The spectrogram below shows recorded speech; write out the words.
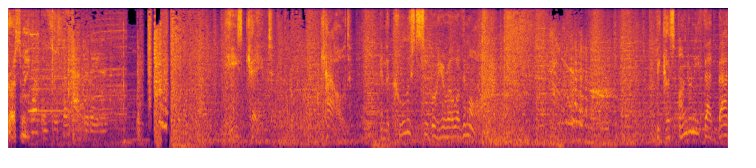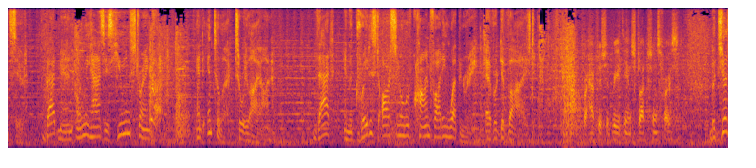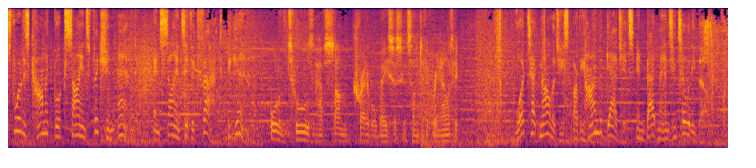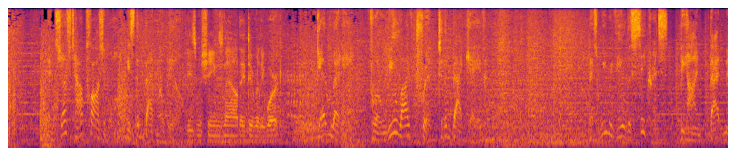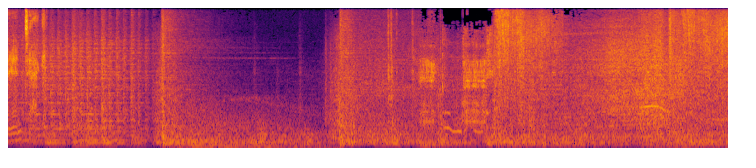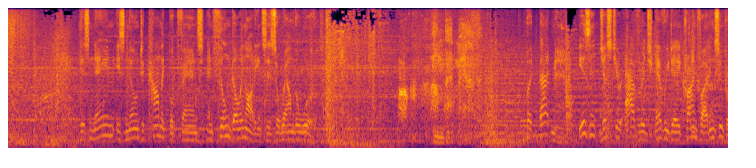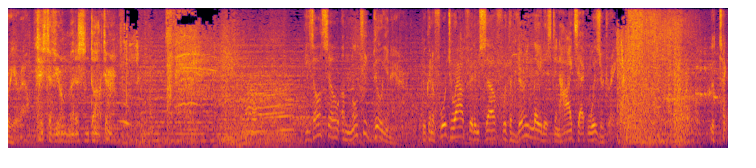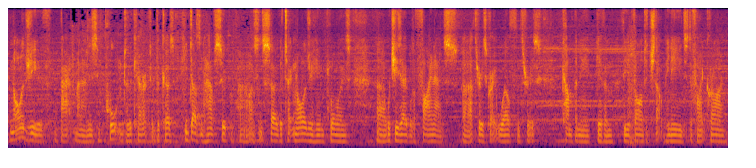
Trust me. Weapon system activated. He's caped, cowed, and the coolest superhero of them all. Because underneath that batsuit, Batman only has his human strength and intellect to rely on. That and the greatest arsenal of crime-fighting weaponry ever devised. Perhaps you should read the instructions first. But just where does comic book science fiction end and scientific fact begin? All of the tools have some credible basis in scientific reality. What technologies are behind the gadgets in Batman's utility belt? And just how plausible is the Batmobile? These machines now, they do really work. Get ready for a real-life trip to the Batcave as we reveal the secrets behind Batman tech. His name is known to comic book fans and film-going audiences around the world. I'm Batman. But Batman isn't just your average, everyday crime-fighting superhero. Taste of your own medicine, Doctor. He's also a multi-billionaire who can afford to outfit himself with the very latest in high-tech wizardry. The technology of Batman is important to the character because he doesn't have superpowers, and so the technology he employs, uh, which he's able to finance uh, through his great wealth and through his company, give him the advantage that he needs to fight crime.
